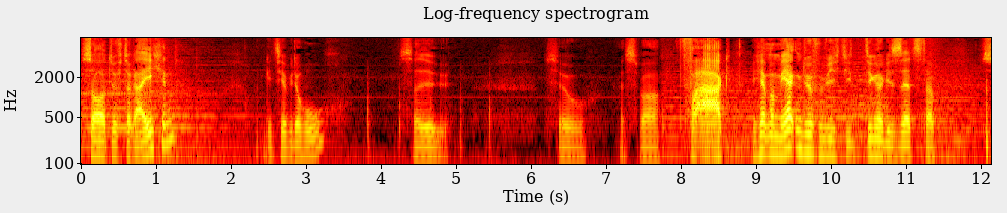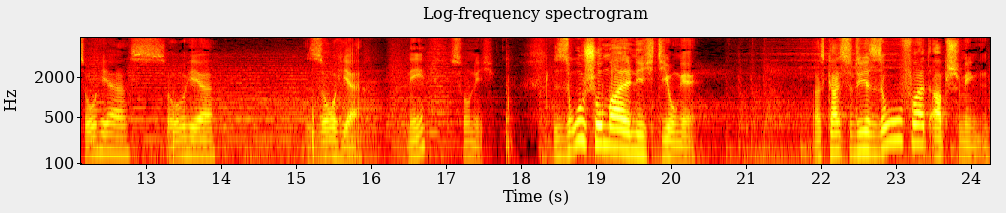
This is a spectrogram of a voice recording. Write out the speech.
So, dürfte reichen. Geht's hier wieder hoch. So. So. Es war... Fuck! Ich hätte mal merken dürfen, wie ich die Dinger gesetzt habe. So her, so her, so her. Nee, so nicht. So schon mal nicht, Junge. Das kannst du dir sofort abschminken.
